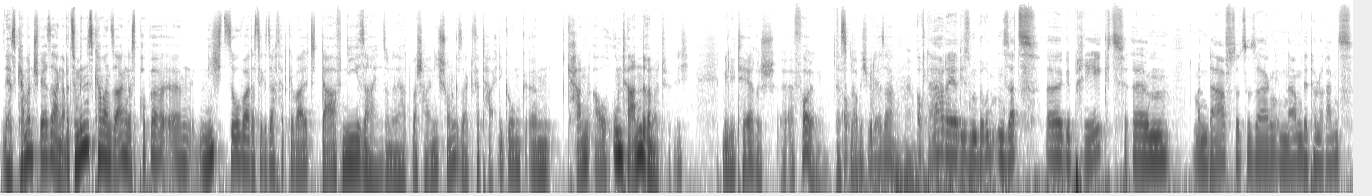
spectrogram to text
Das kann man schwer sagen, aber zumindest kann man sagen, dass Popper ähm, nicht so war, dass er gesagt hat, Gewalt darf nie sein, sondern er hat wahrscheinlich schon gesagt, Verteidigung ähm, kann auch unter anderem natürlich militärisch äh, erfolgen. Das, glaube ich, würde er sagen. Ja. Auch da hat er ja diesen berühmten Satz äh, geprägt, ähm, man darf sozusagen im Namen der Toleranz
